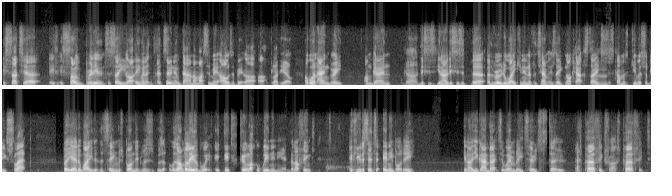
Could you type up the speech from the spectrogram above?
It's such a, it's, it's so brilliant to see. Like even at, two 0 down, I must admit, I was a bit like, oh bloody hell. I wasn't angry. I'm going, uh, this is, you know, this is a, the, a rude awakening of the Champions League knockout stage. Mm. Just come and give us a big slap but yeah, the way that the team responded was was, was unbelievable. It, it did feel like a win in the end, and I think if you'd have said to anybody, you know, you're going back to Wembley two to two, that's perfect for us. Perfect.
